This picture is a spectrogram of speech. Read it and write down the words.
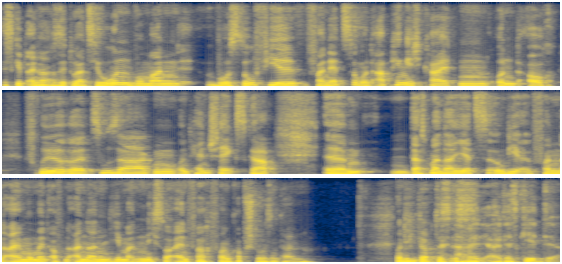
es gibt einfach Situationen, wo man, wo es so viel Vernetzung und Abhängigkeiten und auch frühere Zusagen und Handshakes gab, ähm, dass man da jetzt irgendwie von einem Moment auf den anderen jemanden nicht so einfach vor den Kopf stoßen kann. Und ich glaube, das ist. Aber, aber das geht,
